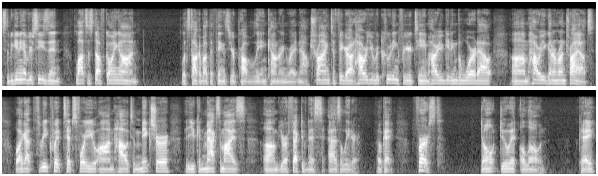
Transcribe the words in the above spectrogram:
It's the beginning of your season, lots of stuff going on. Let's talk about the things you're probably encountering right now. Trying to figure out how are you recruiting for your team? How are you getting the word out? Um, how are you gonna run tryouts? Well, I got three quick tips for you on how to make sure that you can maximize um, your effectiveness as a leader. Okay, first, don't do it alone. Okay,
